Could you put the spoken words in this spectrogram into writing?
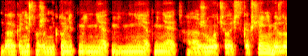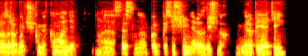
да, конечно же, никто не, не, не отменяет э, живое человеческое общение между разработчиками в команде. Э, соответственно, посещение различных мероприятий,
